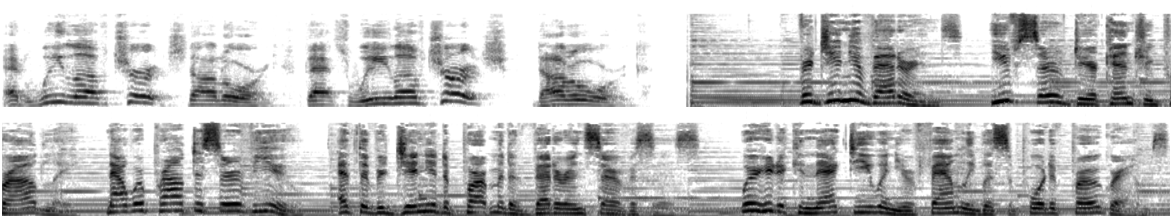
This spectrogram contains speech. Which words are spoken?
at welovechurch.org. That's welovechurch.org. Virginia veterans, you've served your country proudly. Now we're proud to serve you at the Virginia Department of Veteran Services. We're here to connect you and your family with supportive programs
